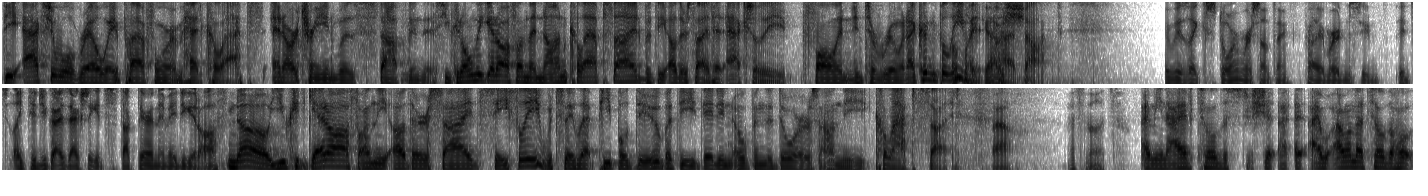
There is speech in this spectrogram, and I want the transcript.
the actual railway platform had collapsed, and our train was stopped in this. You could only get off on the non collapse side, but the other side had actually fallen into ruin. I couldn't believe oh my it. I was shocked. It was like storm or something. Probably emergency. It, like, did you guys actually get stuck there and they made you get off? No, you could get off on the other side safely, which they let people do, but the, they didn't open the doors on the collapsed side. Wow, that's nuts. I mean, I've told this. Sh- I, I, I will not tell the whole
